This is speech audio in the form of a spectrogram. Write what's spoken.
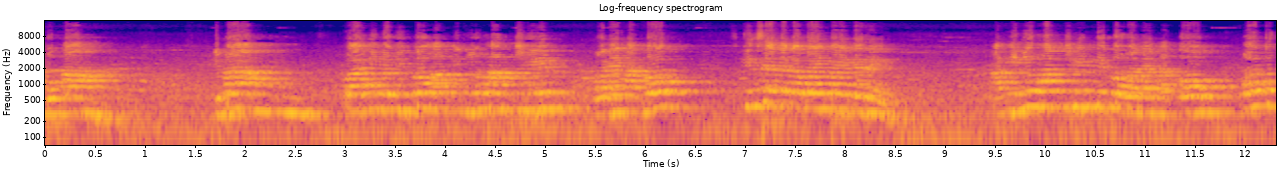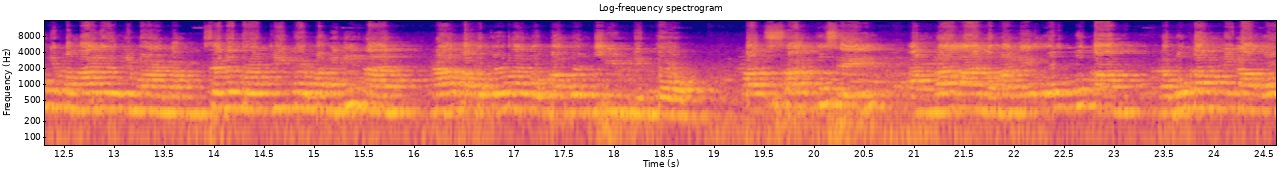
butang. Di ba, ang pwede na dito, ang inyong gym, wala ato, kinsa taga-wifi dire. Ang inyong gym dito, wala ato. O kung ipangayon ni Mark, Senator Kiko Pangilinan, na patukuran o bagong gym dito. But sad to say, ang naa na mali o butang, na butang nila o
